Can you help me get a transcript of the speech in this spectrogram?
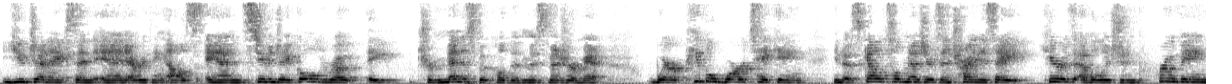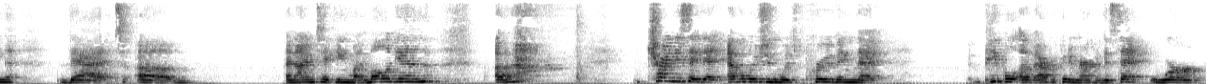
eugenics and, and everything else. And Stephen Jay Gould wrote a tremendous book called The Mismeasure of Man, where people were taking, you know, skeletal measures and trying to say, here is evolution proving that, um, and I'm taking my mulligan, uh, trying to say that evolution was proving that people of African American descent were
